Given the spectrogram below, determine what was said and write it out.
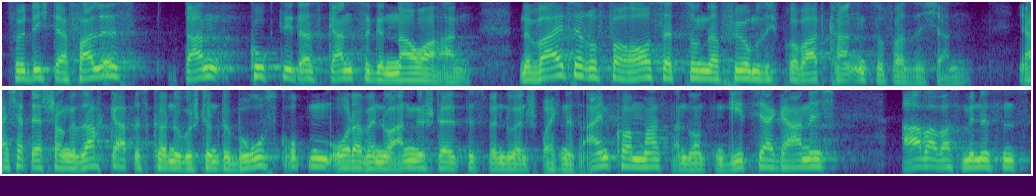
für dich der Fall ist, dann guck dir das Ganze genauer an. Eine weitere Voraussetzung dafür, um sich privat kranken zu versichern, ja, ich hatte ja schon gesagt gehabt, es können nur bestimmte Berufsgruppen oder wenn du angestellt bist, wenn du entsprechendes Einkommen hast. Ansonsten geht's ja gar nicht. Aber was mindestens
